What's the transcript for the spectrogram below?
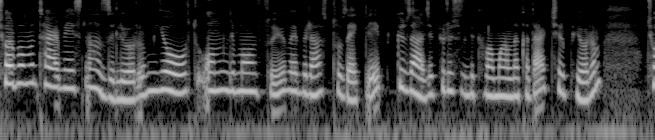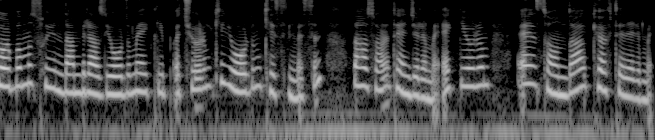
Çorbamın terbiyesini hazırlıyorum. Yoğurt, un, limon suyu ve biraz tuz ekleyip güzelce pürüzsüz bir kıvam alana kadar çırpıyorum. Çorbamın suyundan biraz yoğurdumu ekleyip açıyorum ki yoğurdum kesilmesin. Daha sonra tencereme ekliyorum. En sonda köftelerimi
